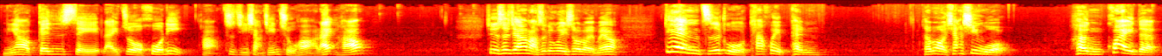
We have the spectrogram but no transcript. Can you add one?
你要跟谁来做获利？哈，自己想清楚哈。来，好，这是江江老师跟各位说了，有没有？电子股它会喷，朋友相信我，很快的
